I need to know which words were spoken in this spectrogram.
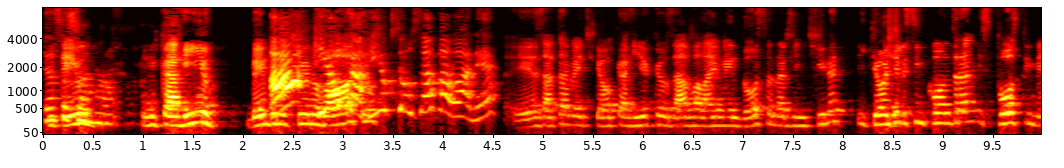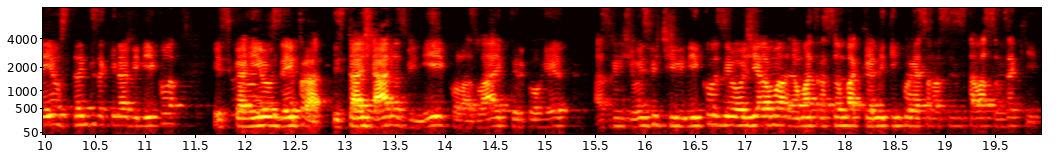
Que tem um, um carrinho bem bonitinho ah, no que rótulo. é o carrinho que você usava lá, né? Exatamente, que é o carrinho que eu usava lá em Mendoza, na Argentina, e que hoje ele se encontra exposto em meio aos tanques aqui na vinícola. Esse carrinho eu usei para estagiar nas vinícolas lá e percorrer as regiões vitivinícolas, e hoje é uma, é uma atração bacana e quem conhece as nossas instalações aqui.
